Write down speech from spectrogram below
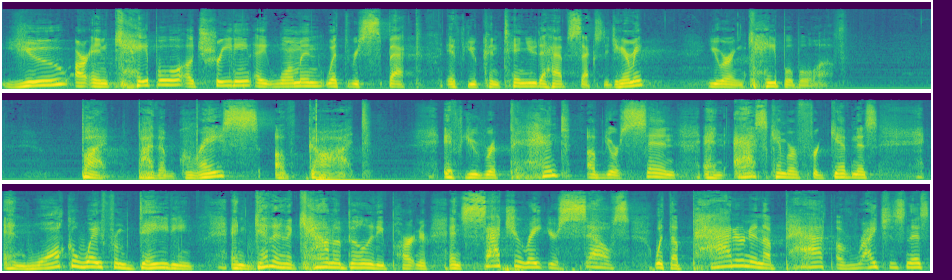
You are incapable of treating a woman with respect if you continue to have sex. Did you hear me? You are incapable of. But by the grace of God, if you repent of your sin and ask Him for forgiveness and walk away from dating and get an accountability partner and saturate yourselves with a pattern and a path of righteousness,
